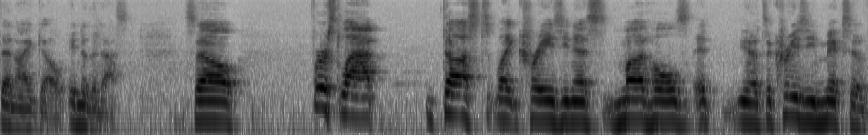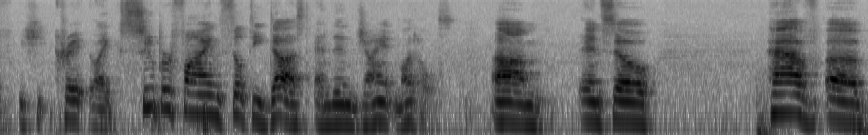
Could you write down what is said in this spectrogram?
then I go into the dust. So first lap, dust like craziness, mud holes. It you know it's a crazy mix of like super fine silty dust and then giant mud holes. Um, and so have a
